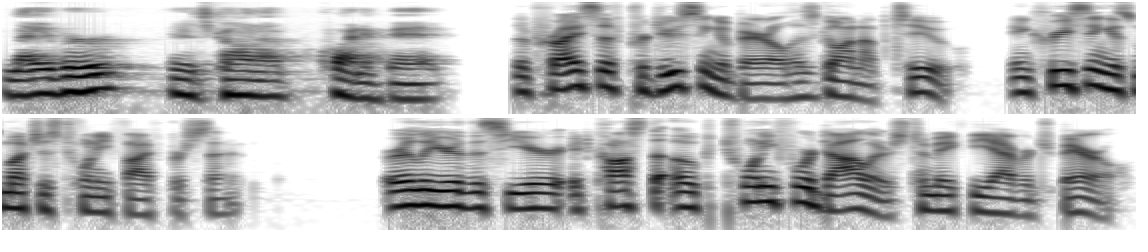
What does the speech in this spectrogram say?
labor has gone up quite a bit. The price of producing a barrel has gone up too, increasing as much as 25%. Earlier this year, it cost the oak $24 to make the average barrel.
